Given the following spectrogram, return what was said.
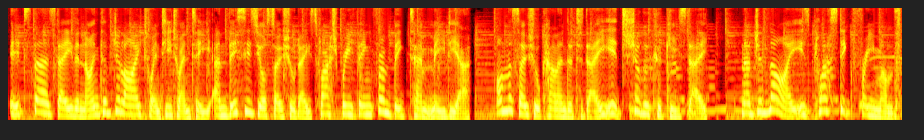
It's Thursday, the 9th of July 2020, and this is your Social Days flash briefing from Big Tent Media. On the social calendar today, it's Sugar Cookies Day. Now, July is Plastic Free Month,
